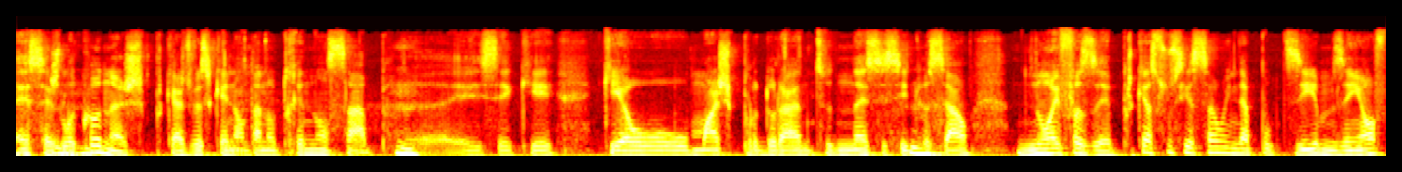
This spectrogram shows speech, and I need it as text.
essas lacunas, porque às vezes quem não está no terreno não sabe. Uh, isso é que, é, que é o mais perdurante nessa situação, não é fazer, porque a associação, ainda há pouco dizíamos em off,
